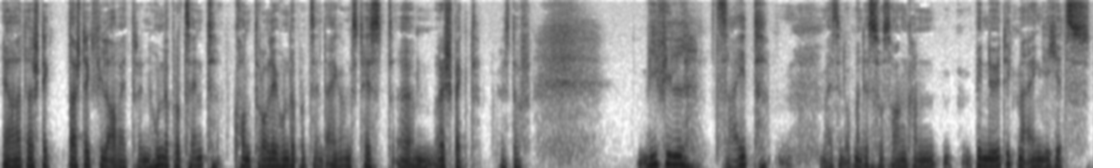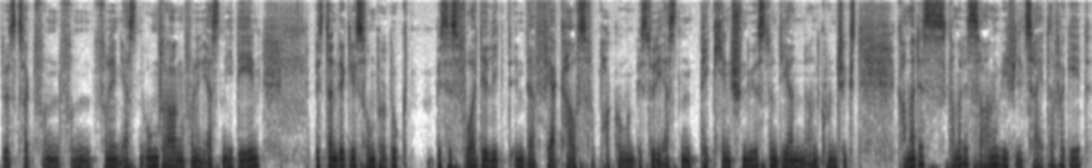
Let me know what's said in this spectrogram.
Ja, da steckt da steckt viel Arbeit drin. 100% Kontrolle, 100% Eingangstest, ähm, Respekt, Christoph. Wie viel Zeit, weiß nicht, ob man das so sagen kann, benötigt man eigentlich jetzt, du hast gesagt, von, von, von den ersten Umfragen, von den ersten Ideen, bis dann wirklich so ein Produkt, bis es vor dir liegt in der Verkaufsverpackung und bis du die ersten Päckchen schnürst und die an, an Kunden schickst. Kann man das, kann man das sagen, wie viel Zeit da vergeht?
